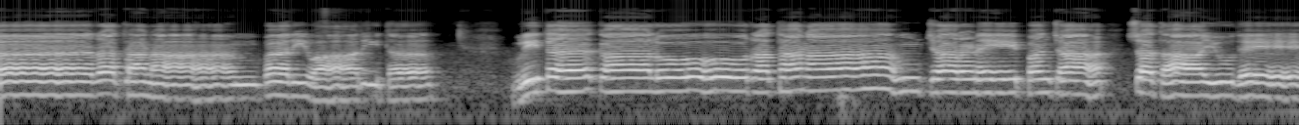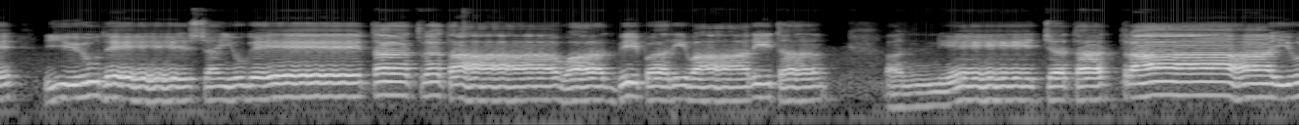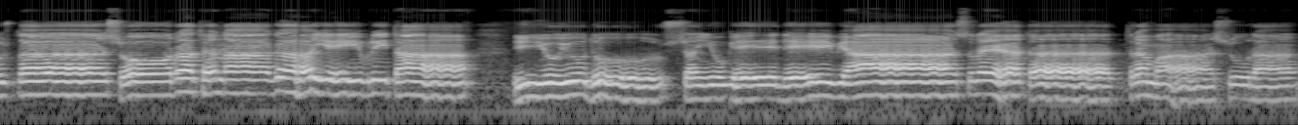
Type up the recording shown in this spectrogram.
रथानां परिवारित। वृतकालो रथानां चरणे पञ्चाशतायुधे युधे संयुगे तत्र तावद्भिपरिवारित अन्ये च तत्रायुस्तशोरथनागहये वृता युयुधुसंयुगे देव्याश्रय तत्र मासुरा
